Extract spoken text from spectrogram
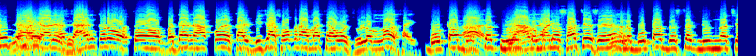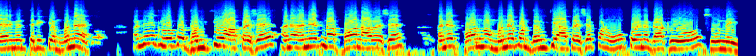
ન્યૂઝ તમારી આરે છે. જાણ કરો તો બધાને આ કોઈ કાલ બીજા છોકરા માથે આવો જુલમ ન થાય. બોટાદ દસ્તક ન્યૂઝ તમારી સાથે છે અને બોટાદ દસ્તક ન્યૂઝ ના ચેરમેન તરીકે મને અનેક લોકો ધમકીઓ આપે છે અને અનેકના ફોન આવે છે. અનેક ફોનમાં મને પણ ધમકી આપે છે પણ હું કોઈને ગાંઠું એવો છું નહીં.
